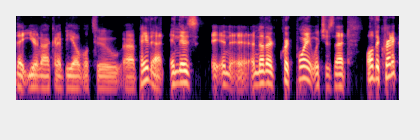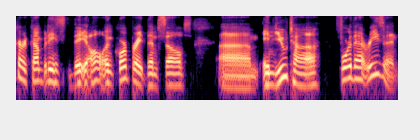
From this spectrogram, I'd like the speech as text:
that you're not going to be able to uh, pay that. And there's in, uh, another quick point, which is that all the credit card companies they all incorporate themselves um, in Utah for that reason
